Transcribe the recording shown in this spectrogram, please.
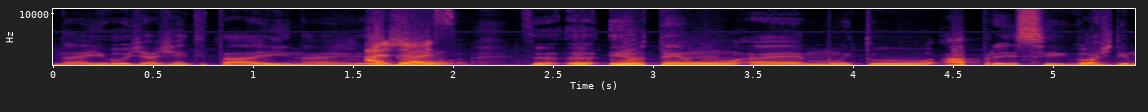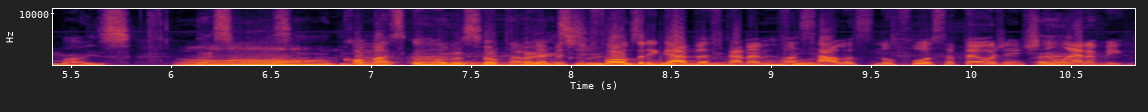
né? E hoje a gente tá aí, né? Eu A tenho, eu, eu tenho é, muito apreço e gosto demais dessa Oh, amizade. Como né? as corrupções. só Tá vendo? A gente foi coisas obrigada a ficar na mesma Foi. sala. Se não fosse, até hoje a gente não É, era amigo.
